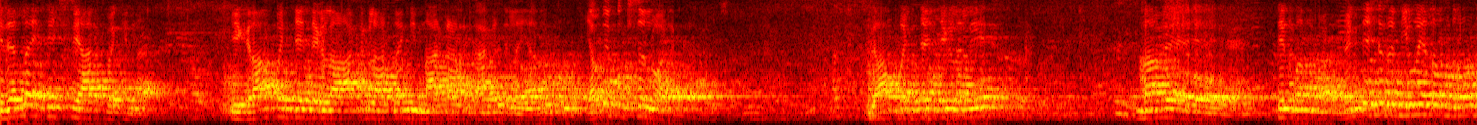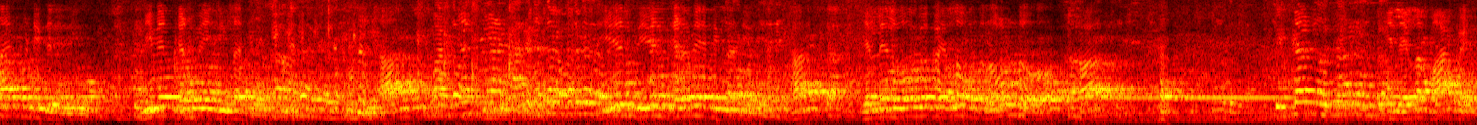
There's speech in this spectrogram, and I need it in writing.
ಇದೆಲ್ಲ ಇತಿಶ್ರೀ ಹಾಕ್ಬೇಕಿನ್ನ ಈ ಗ್ರಾಮ ಪಂಚಾಯತಿಗಳ ಆಟಗಳ ಆಡ್ದಂಗೆ ಇನ್ನು ಆಟ ಆಡಕ್ಕೆ ಆಗೋದಿಲ್ಲ ಯಾರು. ಯಾವುದೇ ಪಕ್ಷದಲ್ಲೂ ಆಡಕ್ಕೆ ಗ್ರಾಮ ಪಂಚಾಯತಿಗಳಲ್ಲಿ ನಾವೇ ತೀರ್ಮಾನ ಮಾಡಿ ವೆಂಕಟೇಶ್ವರ ನೀವು ಎಲ್ಲ ಒಂದು ನೀವೇನು ಕಡಿಮೆ ಏನಿಲ್ಲ ಏನು ನೀವೇನು ಕಡಿಮೆ ಏನಿಲ್ಲ ನೀವು? ಎಲ್ಲೆಲ್ಲಿ ಹೋಗ್ಬೇಕು? ಎಲ್ಲ ಒಂದು ರೌಂಡು ಇಲ್ಲೆಲ್ಲ ಮಾಡಬೇಕು.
